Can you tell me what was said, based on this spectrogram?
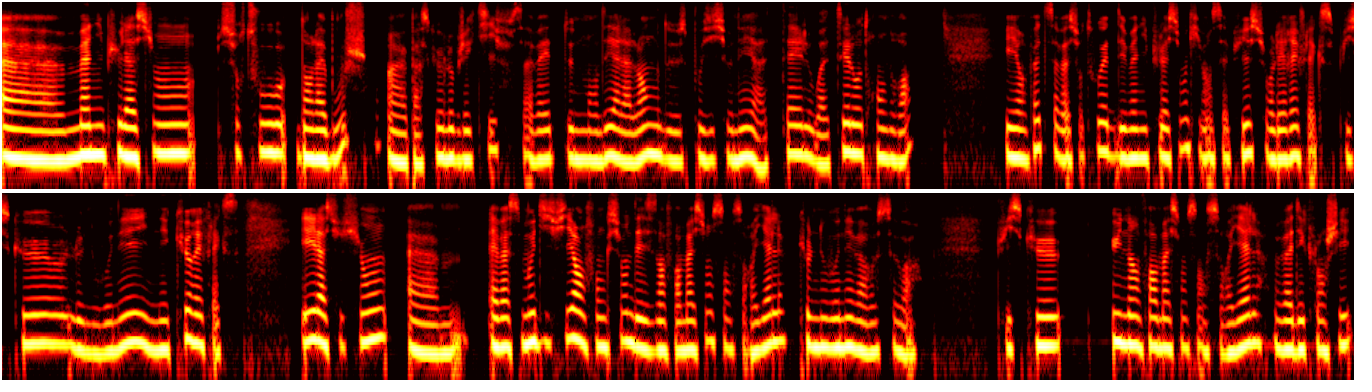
Euh, manipulation surtout dans la bouche, euh, parce que l'objectif, ça va être de demander à la langue de se positionner à tel ou à tel autre endroit. Et en fait, ça va surtout être des manipulations qui vont s'appuyer sur les réflexes, puisque le nouveau-né, il n'est que réflexe. Et la succion, elle va se modifier en fonction des informations sensorielles que le nouveau-né va recevoir puisque une information sensorielle va déclencher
